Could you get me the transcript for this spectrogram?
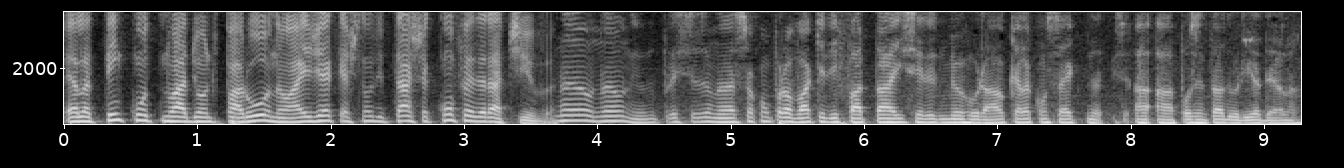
ela tem que continuar de onde parou ou não? Aí já é questão de taxa confederativa. Não, não, não precisa não. É só comprovar que de fato está inserido no meu rural que ela consegue a, a aposentadoria dela.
